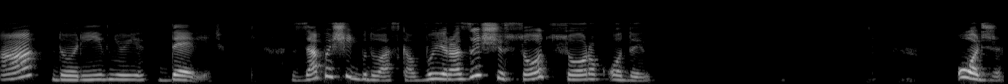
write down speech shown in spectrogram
А дорівнює 9. Запишіть, будь ласка, вирази 641. Отже,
